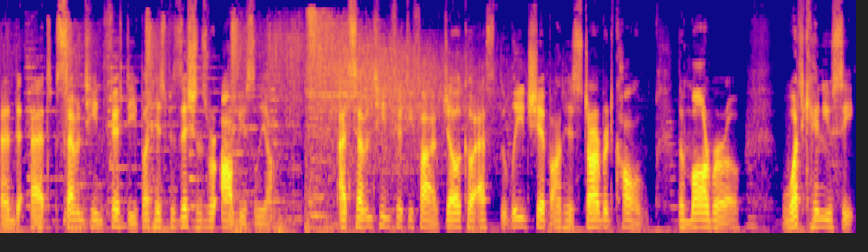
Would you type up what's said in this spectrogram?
and at 1750, but his positions were obviously off. At 1755, Jellicoe asked the lead ship on his starboard column, the Marlborough, What can you see?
